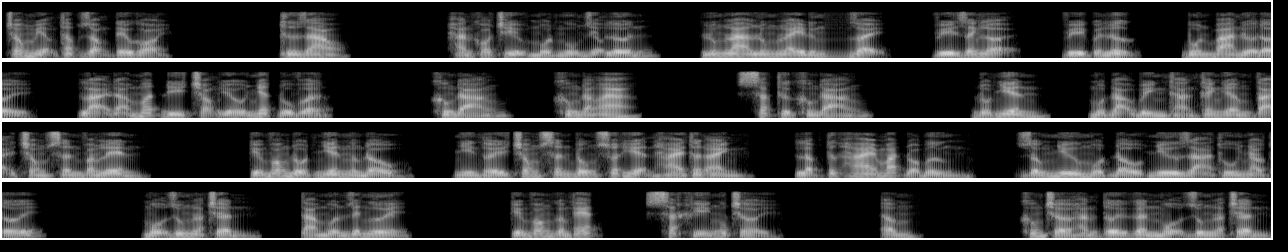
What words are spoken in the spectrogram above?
trong miệng thấp giọng kêu gọi thư giao. Hắn khó chịu một ngụm rượu lớn, lung la lung lay đứng dậy, vì danh lợi, vì quyền lực, buôn ba nửa đời, lại đã mất đi trọng yếu nhất đồ vật. Không đáng không đáng a. À. xác thực không đáng. Đột nhiên, một đạo bình thản thanh âm tại trong sân vang lên. Kiếm vong đột nhiên ngầm đầu, nhìn thấy trong sân bông xuất hiện hai thân ảnh, lập tức hai mắt đỏ bừng, giống như một đầu như dã thú nhào tới. Mộ dung lạc trần, ta muốn giết ngươi. Kiếm vong gầm thét, sát khí ngút trời. Âm. Không chờ hắn tới gần mộ dung lạc trần,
